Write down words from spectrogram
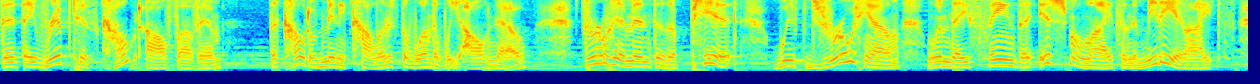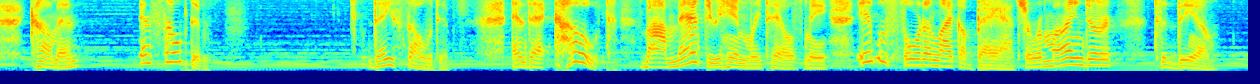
that they ripped his coat off of him the coat of many colors, the one that we all know, threw him into the pit, withdrew him when they seen the Ishmaelites and the Midianites coming, and sold him. They sold him. And that coat, my Matthew Henry tells me, it was sort of like a badge, a reminder to them.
